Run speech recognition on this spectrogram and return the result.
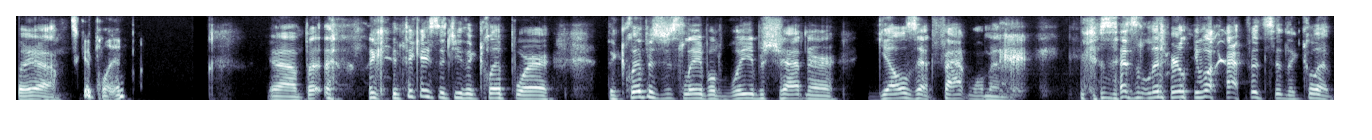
But yeah, It's a good plan. yeah, but like I think I sent you the clip where the clip is just labeled William Shatner yells at fat woman because that's literally what happens in the clip.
